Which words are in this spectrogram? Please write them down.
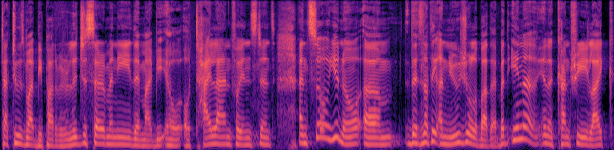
tattoos might be part of a religious ceremony, there might be, or, or Thailand, for instance, and so, you know, um, there's nothing unusual about that. But in a, in a country like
